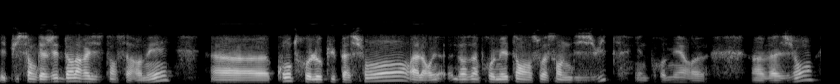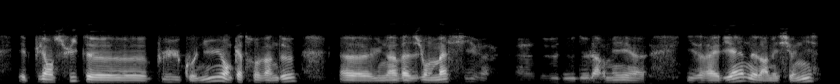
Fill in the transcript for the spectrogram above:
et puis s'engager dans la résistance armée contre l'occupation. Alors dans un premier temps en 78, il y a une première invasion, et puis ensuite, euh, plus connu, en 82, euh, une invasion massive euh, de, l'armée israélienne, de l'armée sioniste,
